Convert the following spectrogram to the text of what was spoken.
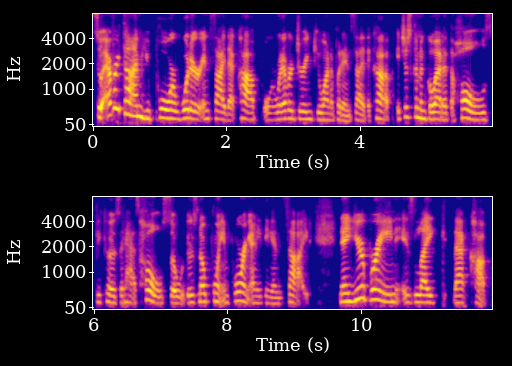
So every time you pour water inside that cup or whatever drink you want to put inside the cup, it's just going to go out of the holes because it has holes. So there's no point in pouring anything inside. Now, your brain is like that cup.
